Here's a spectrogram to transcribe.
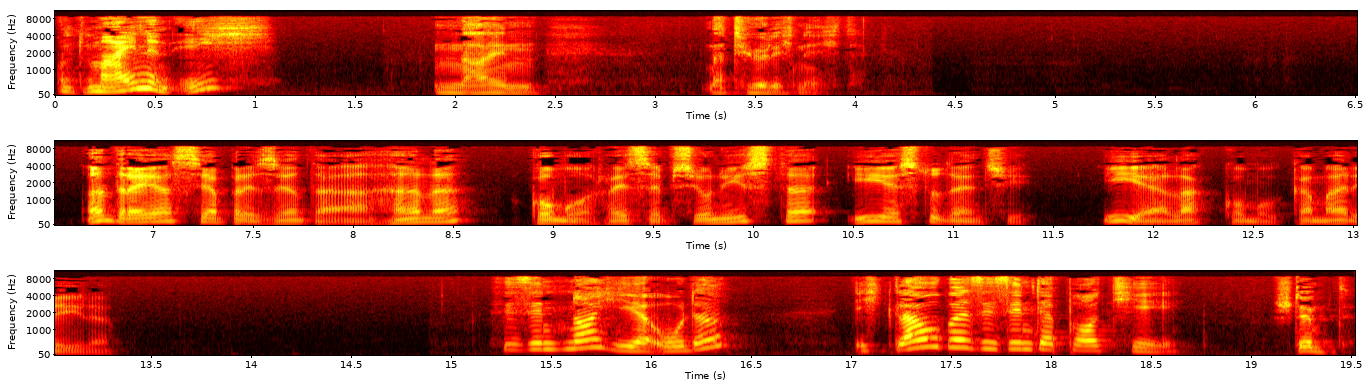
und meinen ich? Nein, natürlich nicht. Andrea se apresenta a Hannah como recepcionista e estudante, e ela como camareira. Sie sind neu hier, oder? Ich glaube, Sie sind der Portier. Stimmt.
